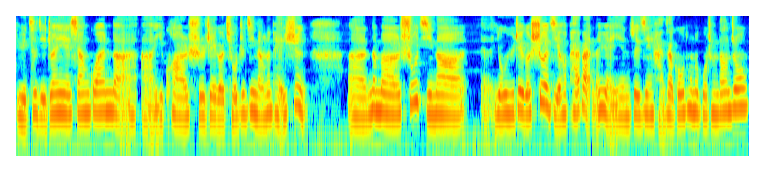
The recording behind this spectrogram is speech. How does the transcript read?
与自己专业相关的啊一块是这个求职技能的培训，呃，那么书籍呢，呃，由于这个设计和排版的原因，最近还在沟通的过程当中，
